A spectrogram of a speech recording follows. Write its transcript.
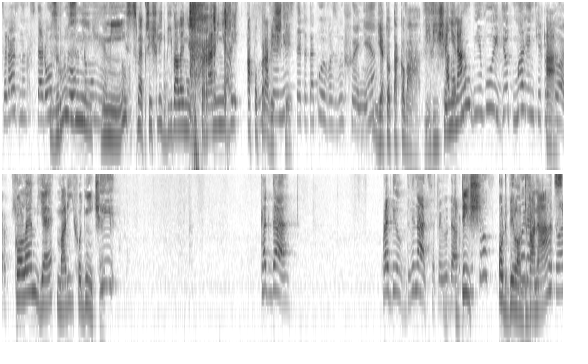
с разных сторон Z к главному různých месту. míst jsme přišli k bývalému pranýři a Главное popravišti. место это такое возвышение. Je to taková А vyvýšenina вокруг него идет маленький a тротуарчик. kolem je malý chodníček. И когда пробил 12 удар Když часов, Odbylo 12,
